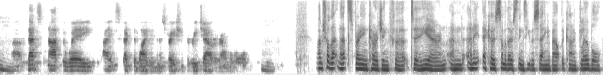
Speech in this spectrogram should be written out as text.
mm. that's not the way I expect the Biden administration to reach out around the world. Mm. I'm sure that that's very encouraging for to hear, and and and it echoes some of those things you were saying about the kind of global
